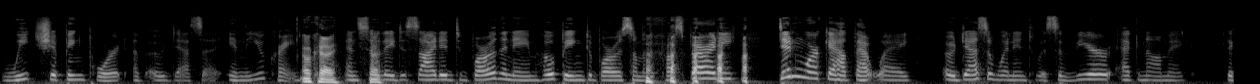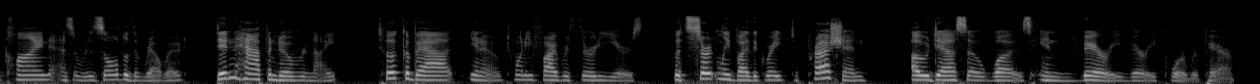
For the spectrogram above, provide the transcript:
wheat shipping port of Odessa in the Ukraine. Okay. And so they decided to borrow the name, hoping to borrow some of the prosperity. Didn't work out that way. Odessa went into a severe economic decline as a result of the railroad. Didn't happen overnight. Took about, you know, 25 or 30 years. But certainly by the Great Depression, Odessa was in very, very poor repair.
